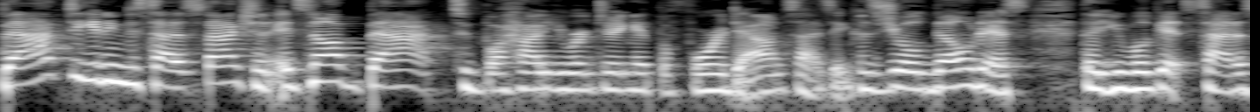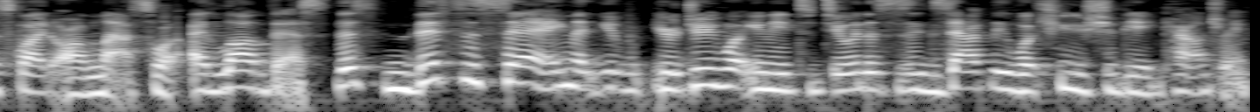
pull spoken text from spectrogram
back to eating dissatisfaction, it's not back to how you were doing it before downsizing because you'll notice that you will get satisfied on less. So I love this. This, this is saying that you, you're doing what you need to do. And this is exactly what you should be encountering.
